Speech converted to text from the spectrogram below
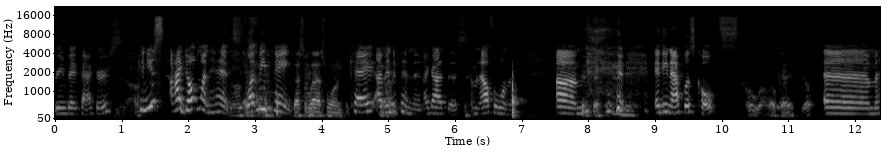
Green Bay Packers. Yeah. Can you? St- I don't want hints. Okay. Let me think. That's the last one. Okay, I'm Alright. independent. I got this. I'm an alpha woman. Um, Indianapolis Colts. Oh wow. Okay. Yep. Um,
